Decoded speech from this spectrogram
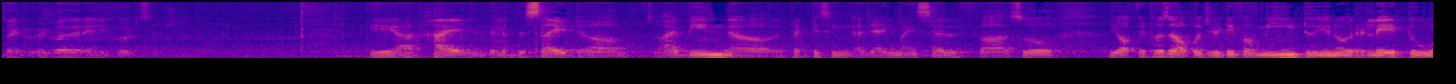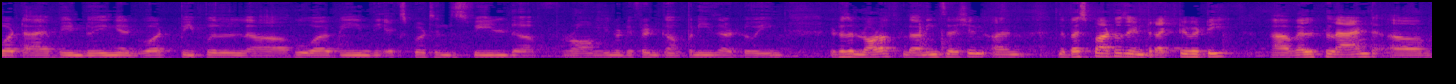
So it, it was a really good session. Hey, uh, hi, Dilip this side. Um, so I've been uh, practicing agile myself. Uh, so the, it was an opportunity for me to you know relate to what I've been doing and what people uh, who have been the experts in this field uh, from you know different companies are doing. It was a lot of learning session, and the best part was the interactivity. Uh, well planned. Um,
